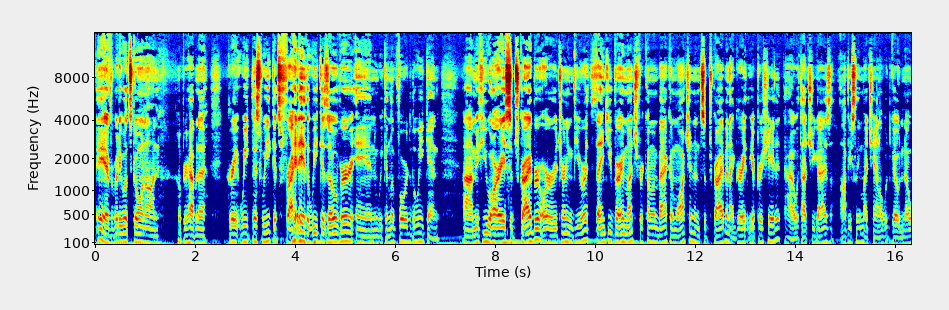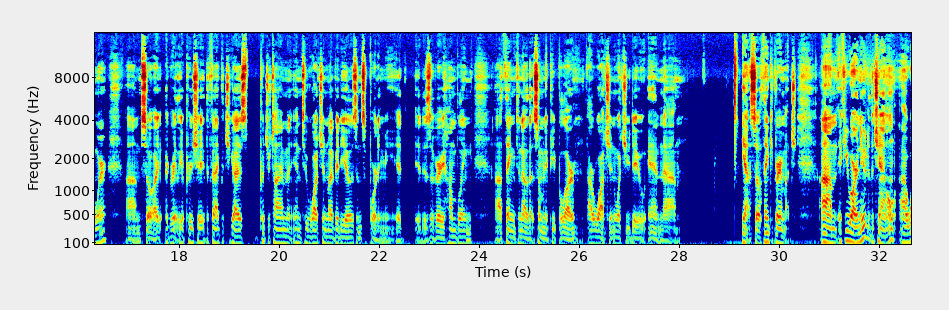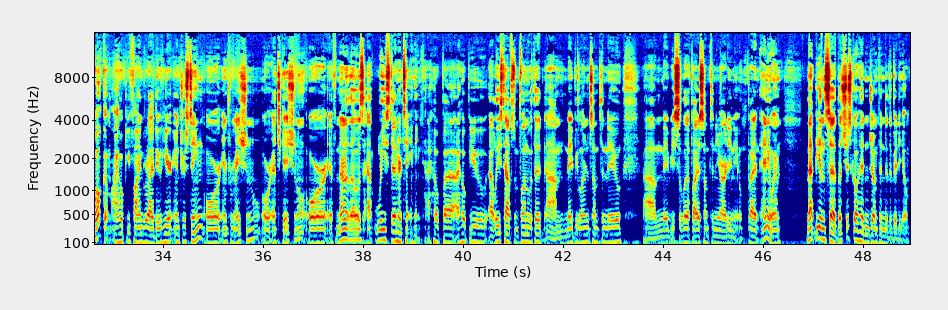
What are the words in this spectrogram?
Hey everybody, what's going on? Hope you're having a great week this week. It's Friday, the week is over, and we can look forward to the weekend. Um, if you are a subscriber or a returning viewer, thank you very much for coming back and watching and subscribing. I greatly appreciate it. Uh, without you guys, obviously my channel would go nowhere. Um, so I, I greatly appreciate the fact that you guys put your time into watching my videos and supporting me. It it is a very humbling uh, thing to know that so many people are are watching what you do and. Uh, yeah, so thank you very much. Um, if you are new to the channel, uh, welcome. I hope you find what I do here interesting or informational or educational, or if none of those, at least entertaining. I hope uh, I hope you at least have some fun with it. Um, maybe learn something new. Um, maybe solidify something you already knew. But anyway, that being said, let's just go ahead and jump into the video.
